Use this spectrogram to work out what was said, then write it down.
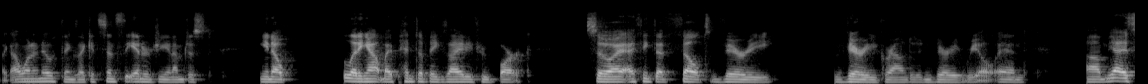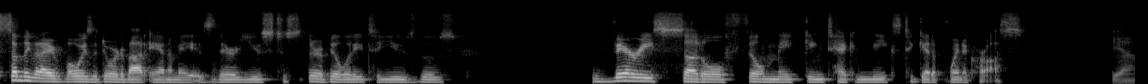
Like I want to know things. I could sense the energy, and I'm just you know letting out my pent up anxiety through bark. So I, I think that felt very, very grounded and very real. And um, yeah, it's something that I've always adored about anime is their use to their ability to use those very subtle filmmaking techniques to get a point across. Yeah.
